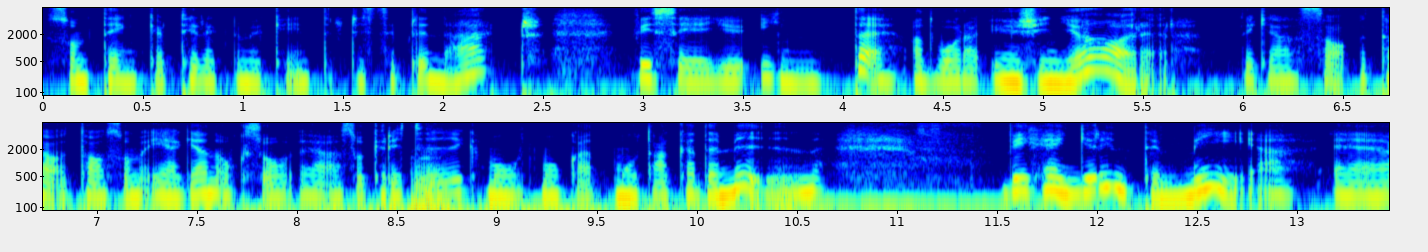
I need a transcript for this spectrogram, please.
som tänker tillräckligt mycket interdisciplinärt. Vi ser ju inte att våra ingenjörer, det kan jag ta, ta som egen också, eh, alltså kritik mm. mot, mot, mot akademin. Vi hänger inte med eh,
